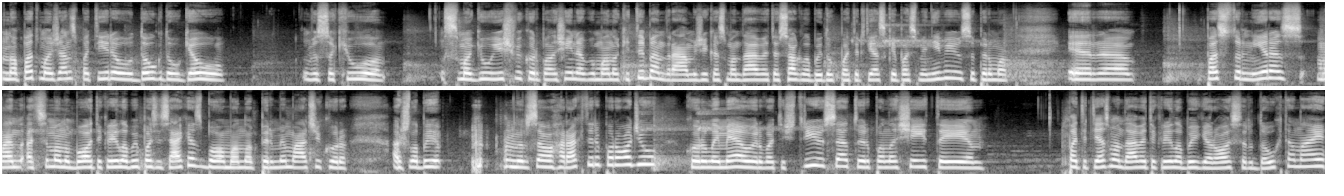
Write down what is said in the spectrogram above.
nuo pat mažens patyriau daug daugiau visokių smagių išvykų ir panašiai negu mano kiti bendramžiai, kas man davė tiesiog labai daug patirties kaip asmenybė visų pirma. Ir e, pats turnyras, man atsimenu, buvo tikrai labai pasisekęs, buvo mano pirmi mačiai, kur aš labai ir savo charakterį parodžiau, kur laimėjau ir va iš trijų setų ir panašiai, tai patirties man davė tikrai labai geros ir daug tenai,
